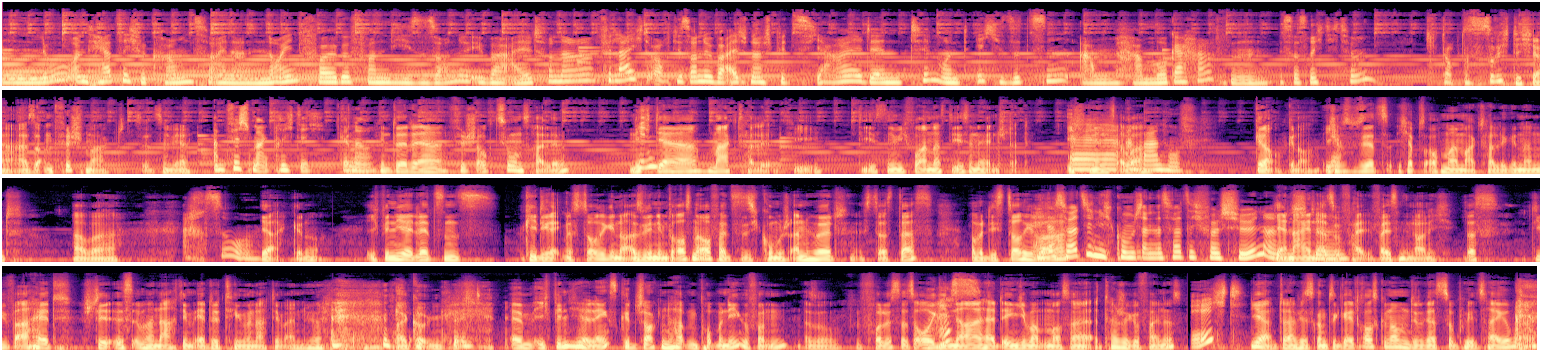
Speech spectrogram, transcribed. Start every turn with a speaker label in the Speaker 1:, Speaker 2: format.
Speaker 1: Hallo und herzlich willkommen zu einer neuen Folge von Die Sonne über Altona. Vielleicht auch die Sonne über Altona Spezial, denn Tim und ich sitzen am Hamburger Hafen. Ist das richtig, Tim?
Speaker 2: Ich glaube, das ist richtig, ja. Also am Fischmarkt sitzen wir.
Speaker 1: Am Fischmarkt, richtig, genau.
Speaker 2: Hinter der Fischauktionshalle. Nicht
Speaker 1: Hin-
Speaker 2: der Markthalle, wie die ist nämlich woanders, die ist in der Innenstadt. Ich
Speaker 1: äh,
Speaker 2: nenn's
Speaker 1: am
Speaker 2: aber.
Speaker 1: Bahnhof.
Speaker 2: Genau, genau. Ich
Speaker 1: Ja.
Speaker 2: hab's bis jetzt, ich hab's auch mal Markthalle genannt. Aber
Speaker 1: Ach so.
Speaker 2: ja, genau. Ich bin hier letztens. Okay, direkt eine Story, genau. Also wir nehmen draußen auf, falls es sich komisch anhört, ist das das. Aber die Story
Speaker 1: Ey,
Speaker 2: war.
Speaker 1: das hört sich nicht komisch an, das hört sich voll schön an.
Speaker 2: ja, nein, also
Speaker 1: bestimmt.
Speaker 2: fall- weiß mir noch nicht. Das, die Wahrheit steht, ist immer nach dem Editing und nach dem Anhören. Mal gucken. ähm, ich bin hier längst gejoggt und habe ein Portemonnaie gefunden. Also voll ist das Original halt irgendjemandem aus der Tasche gefallen ist.
Speaker 1: Echt?
Speaker 2: Ja, dann habe ich das ganze Geld rausgenommen und den Rest zur Polizei gebracht.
